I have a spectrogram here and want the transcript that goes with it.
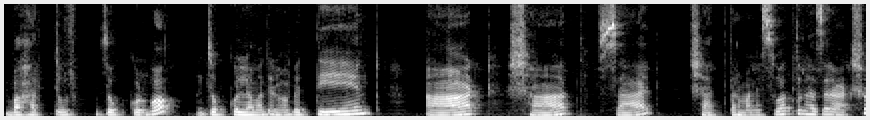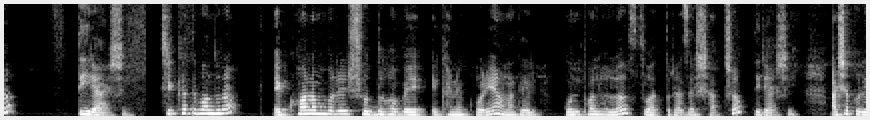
বাহাত্তর যোগ করব। যোগ করলে আমাদের হবে তিন আট, সাত চার সাত, তার মানে চুয়াত্তর হাজার আটশো তিরাশি। শিক্ষার্থী বন্ধুরা এই খ নম্বরের শুদ্ধভাবে এখানে করে আমাদের গুণফল হলো চুয়াত্তর হাজার সাতশো তিরাশি। আশা করি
